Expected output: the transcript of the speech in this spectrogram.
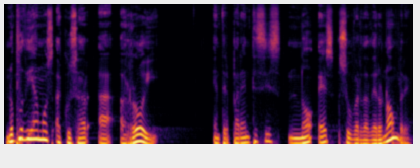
No podíamos acusar a Roy, entre paréntesis, no es su verdadero nombre,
